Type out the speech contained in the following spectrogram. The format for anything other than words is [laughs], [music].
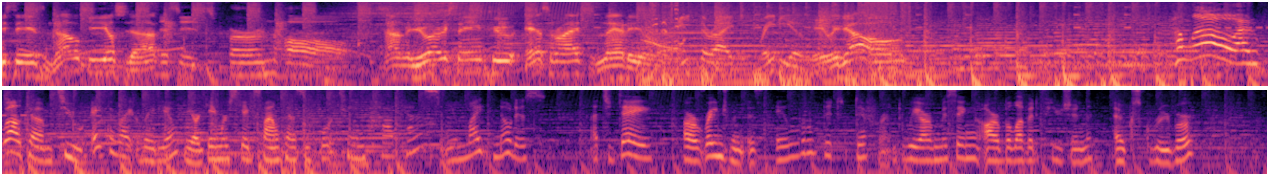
This is Naoki Yoshida, This is Fern Hall. and you are listening to S-Right Radio. Aetherite Radio. Here we go! Hello and welcome to Aetherite Radio. We are Gamerescape's Final Fantasy XIV podcast, and you might notice that today our arrangement is a little bit different. We are missing our beloved fusion Excrever,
